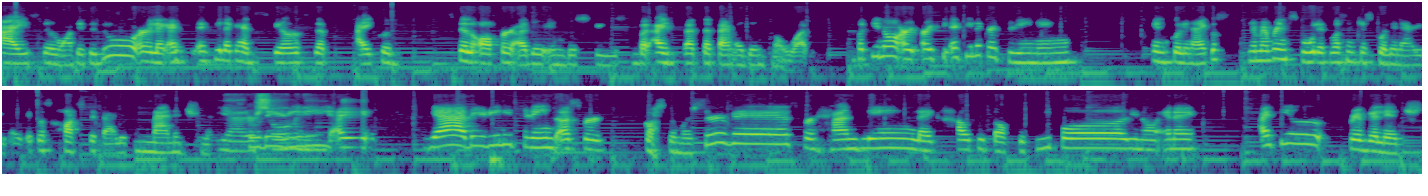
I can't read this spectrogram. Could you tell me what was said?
I still wanted to do, or like I, I feel like I had skills that I could still offer other industries, but I at that time I didn't know what. But you know, our, our I feel like our training in culinary, because remember in school it wasn't just culinary, right? It was hospitality management. Yeah, there's so, so really, many. I, yeah, they really trained us for customer service, for handling like how to talk to people, you know, and I I feel privileged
